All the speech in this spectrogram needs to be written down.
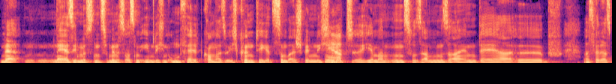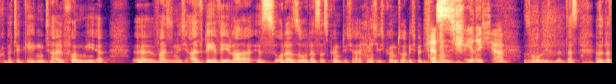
Na, naja, sie müssen zumindest aus einem ähnlichen Umfeld kommen. Also ich könnte jetzt zum Beispiel nicht Ja. mit äh, jemandem zusammen sein, der, äh, was wäre das komplette Gegenteil von mir, äh, weiß ich nicht, AfD-Wähler ist oder so. Das, das könnte ich halt nicht. Ich könnte auch nicht mit Das jemandem. ist schwierig, ja. So, ich, das, also das,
